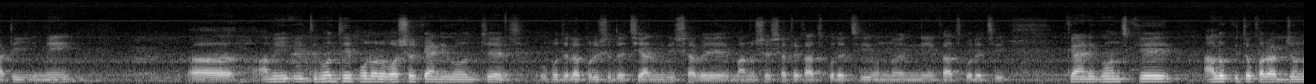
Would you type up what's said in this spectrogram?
আটই মে। আমি ইতিমধ্যে পনেরো বছর ক্যানিগঞ্জের উপজেলা পরিষদের চেয়ারম্যান হিসাবে মানুষের সাথে কাজ করেছি, উন্নয়ন নিয়ে কাজ করেছি। ক্যানিগঞ্জকে আলোকিত করার জন্য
